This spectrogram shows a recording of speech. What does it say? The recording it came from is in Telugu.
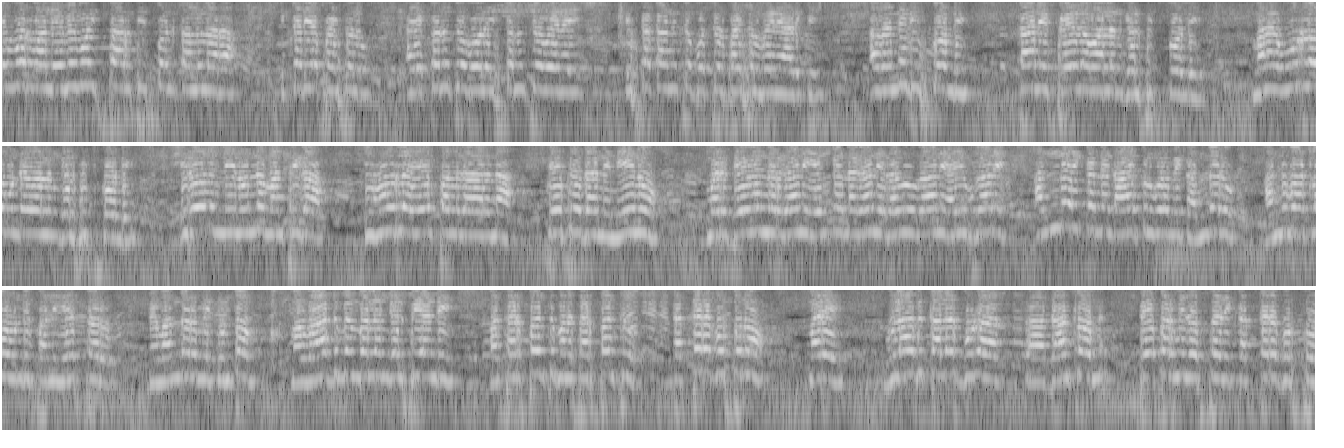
ఎవరు వాళ్ళు ఏమేమో ఇస్తారు తీసుకోండి తల్లులారా. ఇక్కడే పైసలు. ఎక్కడి నుంచో పోలే ఇసుక నుంచో పోయినాయి. ఇసుక కాడి నుంచో బొచ్చడు పైసలు పోయినాయి ఆడికి. అవన్నీ తీసుకోండి. కానీ పేద వాళ్ళని గెలిపించుకోండి. మన ఊర్లో ఉండే వాళ్ళని గెలిపించుకోండి. ఈరోజు నేనున్న మంత్రిగా ఈ ఊర్లో ఏం పనులు కావాలన్నా చేసేదాన్ని నేను? మరి దేవేందర్ గాని వెంకన్న గాని రఘు గాని అయ్యూబ్ గాని అందరు ఇక్కడ నాయకులు కూడా మీకు అందరూ అందుబాటులో ఉండి పని చేస్తారు. మేమందరం మీకు ఉంటాం మా వార్డు మెంబర్లను గెలిపియండి. మా సర్పంచ్ మన సర్పంచ్ కత్తెర గుర్తును మరి గులాబీ కలర్ కూడా దాంట్లో పేపర్ మీద వస్తుంది కత్తెర గుర్తు.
